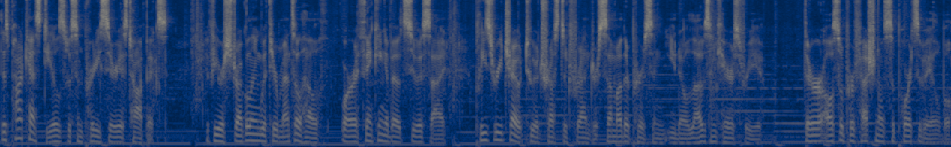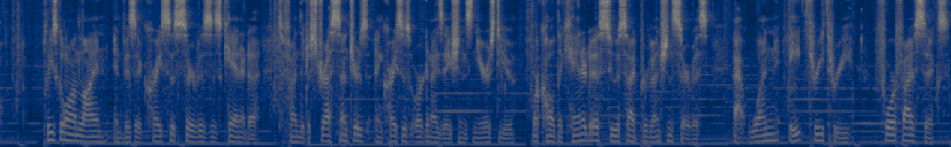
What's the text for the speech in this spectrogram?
This podcast deals with some pretty serious topics. If you are struggling with your mental health or are thinking about suicide, please reach out to a trusted friend or some other person you know loves and cares for you. There are also professional supports available. Please go online and visit Crisis Services Canada to find the distress centres and crisis organisations nearest you, or call the Canada Suicide Prevention Service at 1 833 456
